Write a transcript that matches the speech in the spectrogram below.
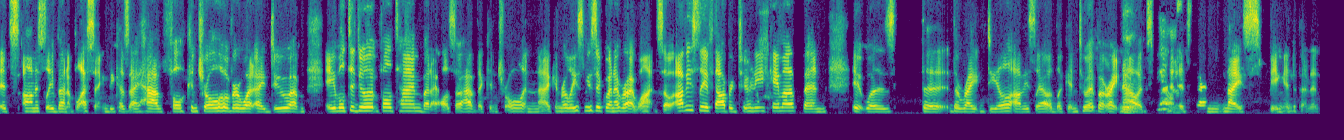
it's honestly been a blessing because I have full control over what I do. I'm able to do it full time, but I also have the control and I can release music whenever I want. So obviously if the opportunity came up and it was the the right deal, obviously I would look into it, but right now it's yeah. it's been nice being independent.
